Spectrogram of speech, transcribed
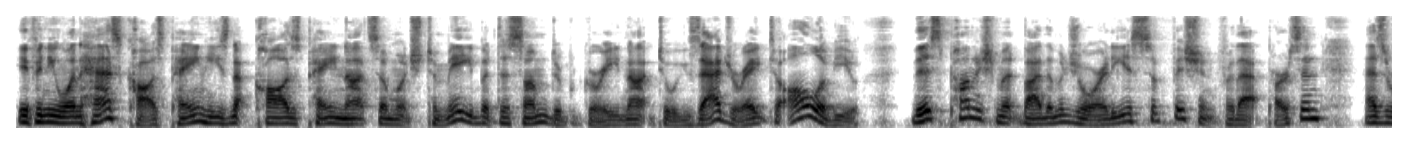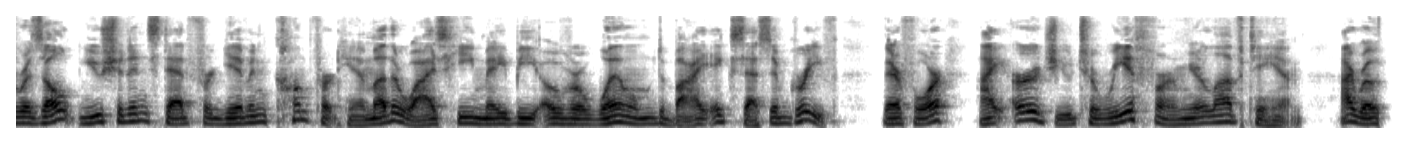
If anyone has caused pain, he's not caused pain not so much to me, but to some degree, not to exaggerate, to all of you. This punishment by the majority is sufficient for that person. As a result, you should instead forgive and comfort him, otherwise he may be overwhelmed by excessive grief. Therefore, I urge you to reaffirm your love to him. I wrote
